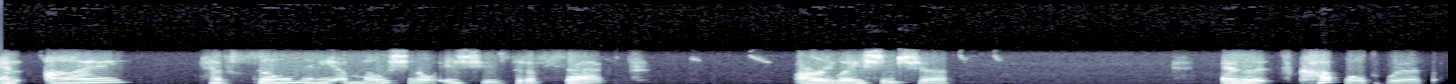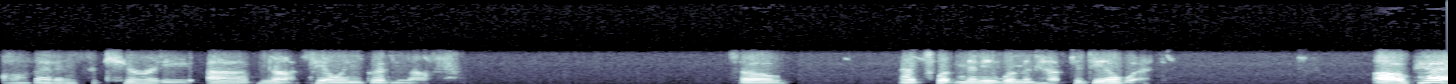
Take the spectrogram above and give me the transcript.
And I have so many emotional issues that affect our relationship. And it's coupled with all that insecurity of not feeling good enough. So that's what many women have to deal with. Okay.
